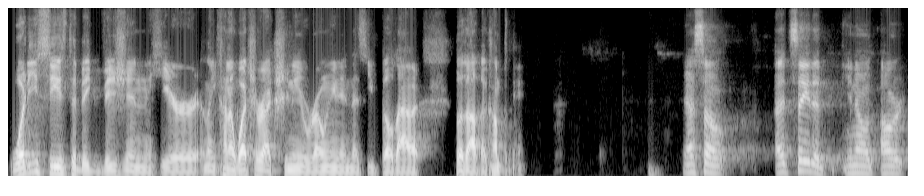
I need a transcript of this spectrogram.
what do you see as the big vision here? And like kind of what direction you're rowing in as you build out build out the company? Yeah so I'd say that you know our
